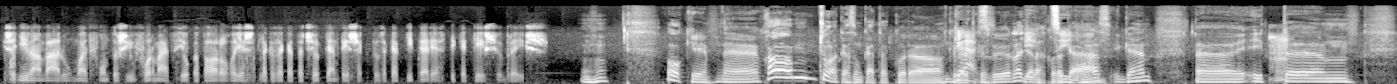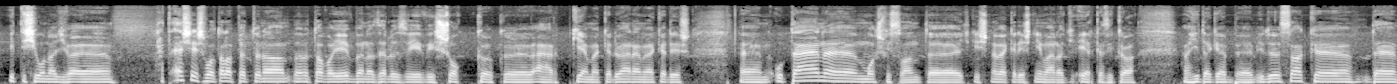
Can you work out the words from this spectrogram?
és hogy nyilván várunk majd fontos információkat arról, hogy esetleg ezeket a csökkentéseket, ezeket kiterjesztik-e későbbre is. Uh-huh. Oké, okay. Eh, ha csodálkozunk át akkor a következő, gáz. legyen akkor a gáz, van. igen. Uh, itt, uh-huh. uh, itt is jó nagy uh, Hát esés volt alapvetően a tavaly évben az előző évi sokkok ár, kiemelkedő áremelkedés után, most viszont egy kis növekedés. Nyilván, hogy érkezik a, a hidegebb időszak, de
